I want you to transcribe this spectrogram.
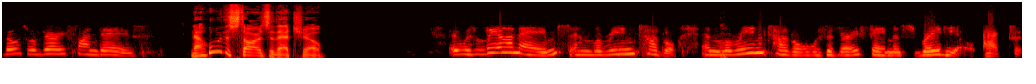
those were very fun days. Now, who are the stars of that show? It was Leon Ames and Lurene Tuttle, and Lurene Tuttle was a very famous radio actress.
